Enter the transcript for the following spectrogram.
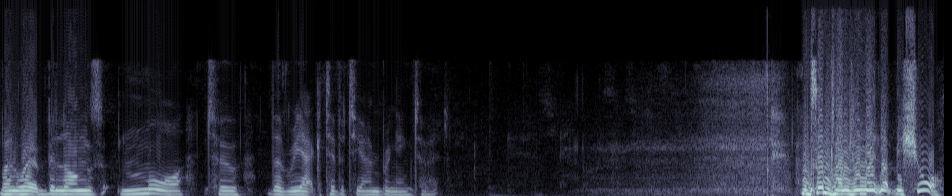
but where it belongs more to the reactivity I'm bringing to it. And sometimes you might not be sure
